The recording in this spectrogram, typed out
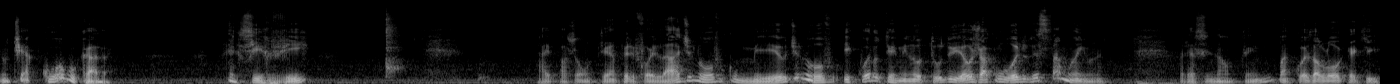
Não tinha como, cara. Aí servi. Aí passou um tempo, ele foi lá de novo, comeu de novo. E quando terminou tudo, e eu já com o olho desse tamanho, né? Falei assim, não, tem uma coisa louca aqui.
